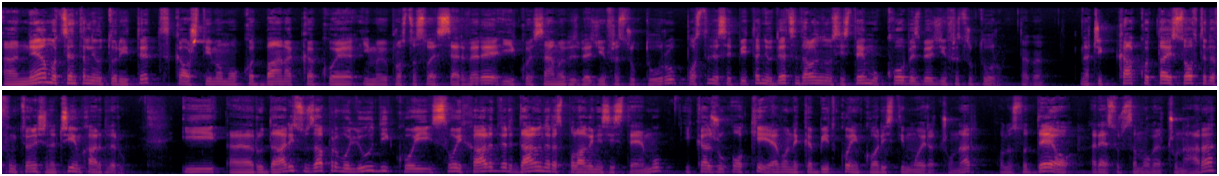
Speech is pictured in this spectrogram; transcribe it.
A, nemamo centralni autoritet kao što imamo kod banaka koje imaju prosto svoje servere i koje samo obezbeđuju infrastrukturu. Postavlja se pitanje u decentralizovanom sistemu ko obezbeđuje infrastrukturu. Tako je. Znači, kako taj softver da funkcioniše, na čijem hardveru. I e, rudari su zapravo ljudi koji svoj hardver daju na raspolaganje sistemu i kažu, ok, evo neka Bitcoin koristi moj računar, odnosno deo resursa mog računara,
